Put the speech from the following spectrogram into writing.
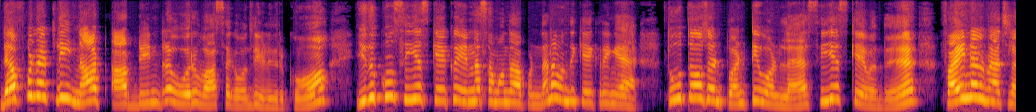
டெஃபினெட்லி நாட் அப்படின்ற ஒரு வாசகம் வந்து எழுதியிருக்கும். இதுக்கும் சிஎஸ்கேக்கும் என்ன சம்மந்தம் அப்படின்னு தானே வந்து கேட்குறீங்க. 2021ல சிஎஸ்கே வந்து ஃபைனல் மேட்ச்ல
